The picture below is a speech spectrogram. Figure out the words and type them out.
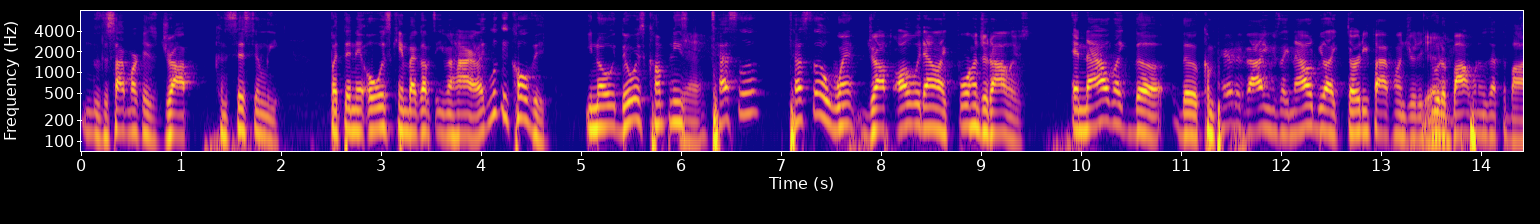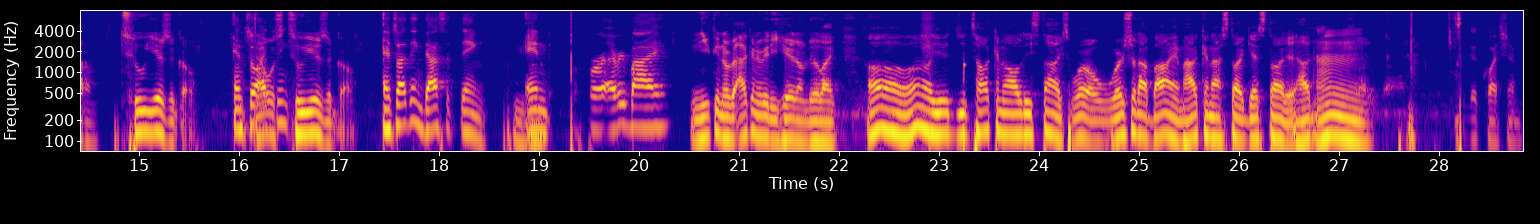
the stock market has dropped consistently, but then it always came back up to even higher. Like look at COVID. You know, there was companies Yeah. Tesla, Tesla went dropped all the way down like four hundred dollars, and now like the the comparative value is like now it'd be like thirty five hundred if you would have bought when it was at the bottom. Two years ago. And so that I was think, two years ago. and so I think that's the thing. Mm-hmm. And for everybody, you can, I can already hear them. They're like, "Oh, oh, you're, you're talking all these stocks. Well, where should I buy them? How can I start get started? How?" It's a good question.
